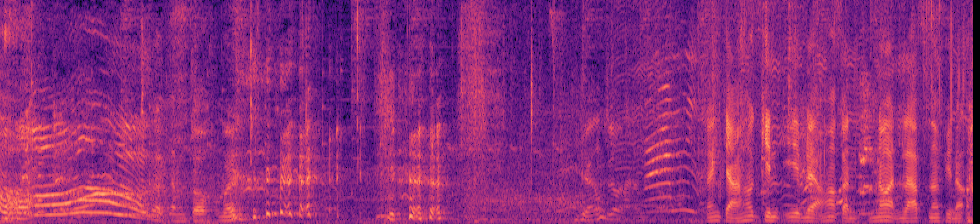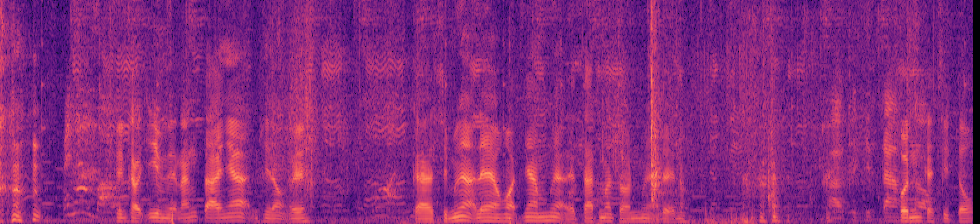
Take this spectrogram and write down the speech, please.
ต้มโอ้แบบน้ำตกมึงเดี๋ยวช่วงหลังจากเขากินอิ่มแล้วเขากันนอนรับเนาะพี่น้องไปนั่งบอกเป็นข้าวอิ่มเลยนั่งตายเนี่ยพี่น้องเอ้ยกะสิเมื่อแล้วหอดย่ำเมื่อเลยตัดมาตอนเมื่อเลยเนาะฝากไปติดตามคนกะสิตก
